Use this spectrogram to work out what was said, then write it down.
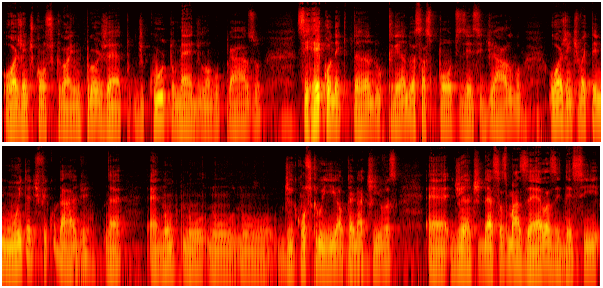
Ou a gente constrói um projeto de curto, médio e longo prazo se reconectando, criando essas pontes e esse diálogo, ou a gente vai ter muita dificuldade né, é, no, no, no, de construir alternativas é, diante dessas mazelas e desse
